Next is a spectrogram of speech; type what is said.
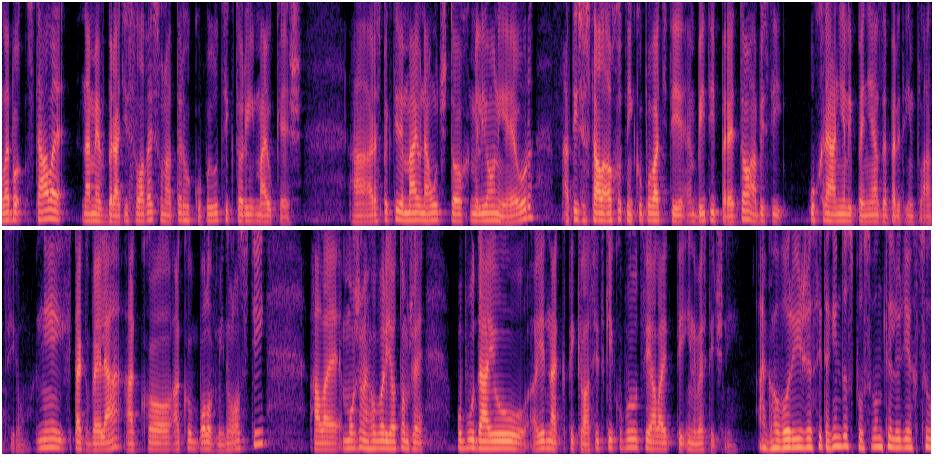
lebo stále, najmä v Bratislave, sú na trhu kupujúci, ktorí majú cash. A respektíve majú na účtoch milióny eur a tí sú stále ochotní kupovať tie byty preto, aby si uchránili peniaze pred infláciou. Nie je ich tak veľa, ako, ako bolo v minulosti, ale môžeme hovoriť o tom, že ubúdajú jednak tí klasickí kupujúci, ale aj tí investiční. Ak hovoríš, že si takýmto spôsobom tí ľudia chcú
